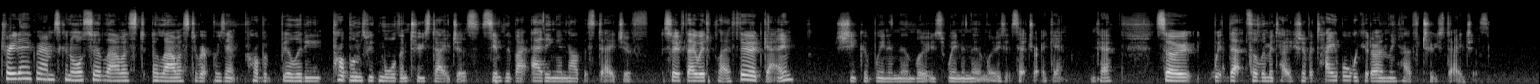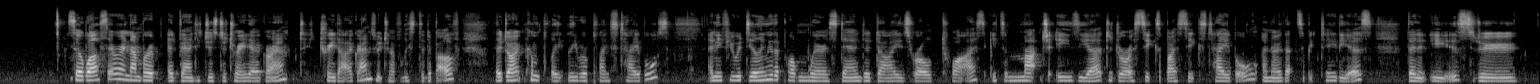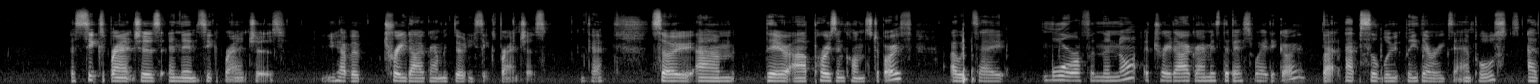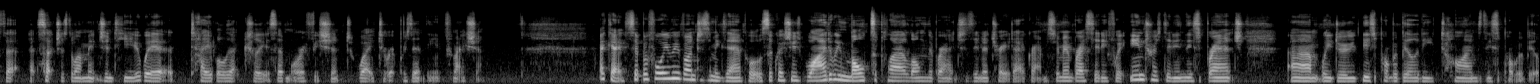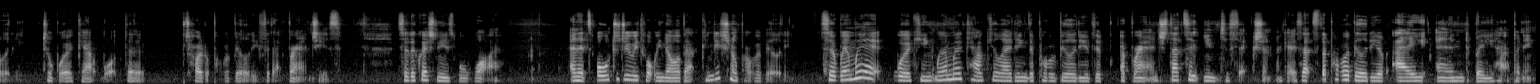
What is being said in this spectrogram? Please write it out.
Tree diagrams can also allow us to, allow us to represent probability problems with more than two stages, simply by adding another stage of. So if they were to play a third game, she could win and then lose, win and then lose, etc. Again. Okay, so that's a limitation of a table. We could only have two stages. So whilst there are a number of advantages to tree, diagram, tree diagrams, which I've listed above, they don't completely replace tables. And if you were dealing with a problem where a standard die is rolled twice, it's much easier to draw a 6 by 6 table, I know that's a bit tedious, than it is to do a 6 branches and then 6 branches. You have a tree diagram with 36 branches. Okay, so um, there are pros and cons to both. I would say more often than not, a tree diagram is the best way to go, but absolutely there are examples, as a, such as the one mentioned here, where a table actually is a more efficient way to represent the information. Okay, so before we move on to some examples, the question is why do we multiply along the branches in a tree diagram? So remember I said if we're interested in this branch, um, we do this probability times this probability to work out what the total probability for that branch is. So the question is, well, why? And it's all to do with what we know about conditional probability. So when we're working, when we're calculating the probability of the, a branch, that's an intersection. Okay, so that's the probability of A and B happening.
